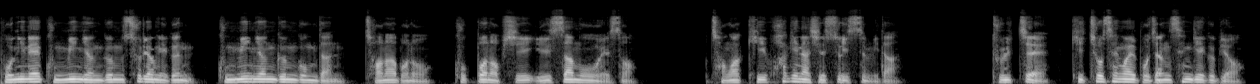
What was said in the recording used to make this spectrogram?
본인의 국민연금 수령액은 국민연금공단 전화번호 국번 없이 1355에서 정확히 확인하실 수 있습니다. 둘째, 기초생활보장 생계급여.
